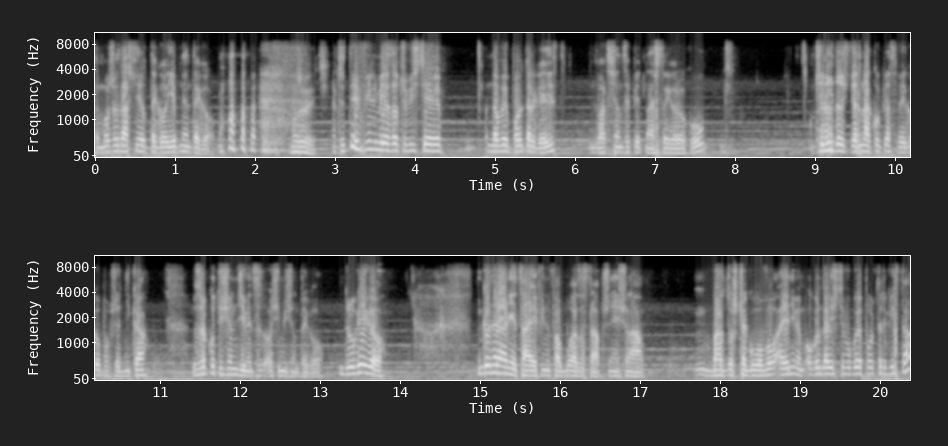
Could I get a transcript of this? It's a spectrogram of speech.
To może zacznie od tego jebniętego. Może być. Znaczy, tym film jest oczywiście nowy Poltergeist 2015 roku, czyli A. dość wierna kopia swojego poprzednika z roku 1982. Generalnie cały film fabuła została przeniesiona bardzo szczegółowo, a ja nie wiem, oglądaliście w ogóle Poltergeista?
